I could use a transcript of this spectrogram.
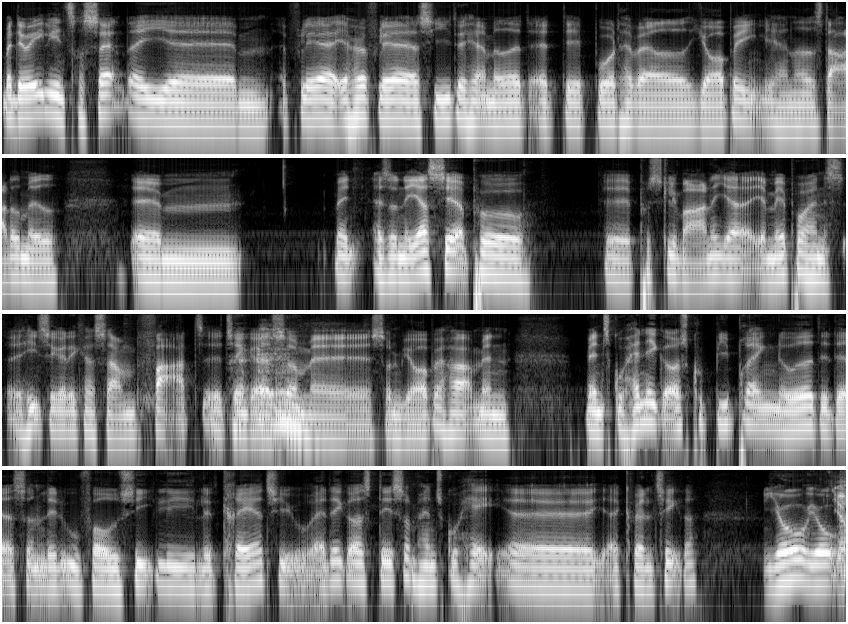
Men det er jo egentlig interessant, at I, øh, flere, jeg hører flere af jer sige det her med, at, at det burde have været Jobbe egentlig, han havde startet med. Øhm, men altså, når jeg ser på, øh, på Slimane, jeg, jeg er med på, at han helt sikkert ikke har samme fart, øh, tænker jeg, som, øh, som Jobbe har, men, men skulle han ikke også kunne bibringe noget af det der sådan lidt uforudsigelige, lidt kreative? Er det ikke også det, som han skulle have øh, af kvaliteter? Jo, jo. jo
